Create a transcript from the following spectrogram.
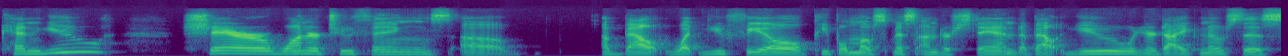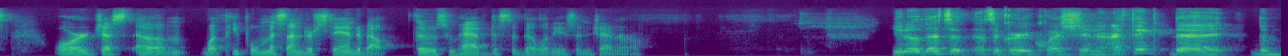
can you share one or two things uh, about what you feel people most misunderstand about you, your diagnosis, or just um, what people misunderstand about those who have disabilities in general? You know, that's a that's a great question. I think that the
